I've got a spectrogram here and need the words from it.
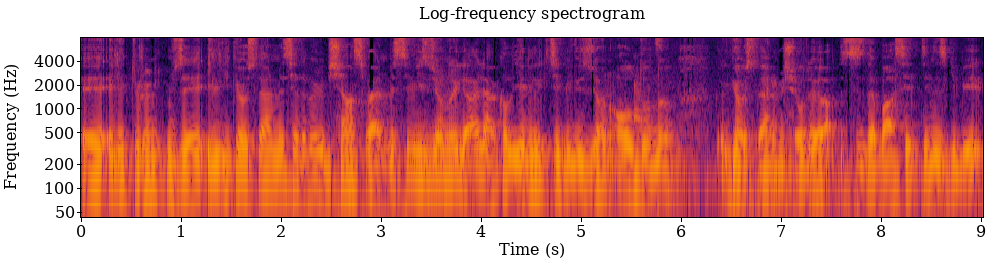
e, elektronik müziğe ilgi göstermesi ya da böyle bir şans vermesi vizyonuyla alakalı yenilikçi bir vizyon olduğunu göstermiş oluyor. Siz de bahsettiğiniz gibi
